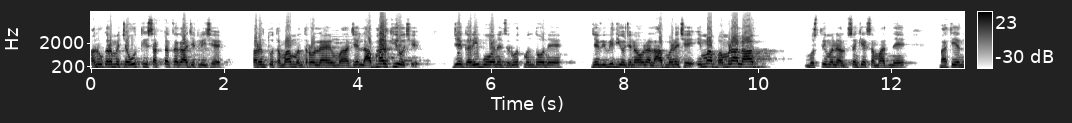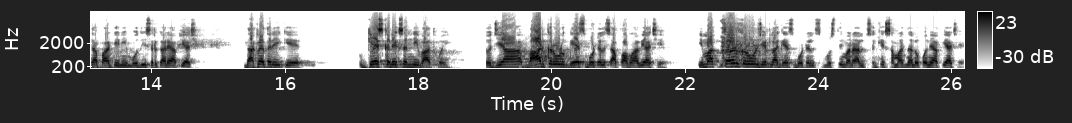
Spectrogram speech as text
અનુક્રમે ચૌદથી સત્તર ટકા જેટલી છે. પરંતુ તમામ મંત્રાલયોમાં જે લાભાર્થીઓ છે, જે ગરીબો અને જરૂરતમંદોને જે વિવિધ યોજનાઓના લાભ મળે છે, એમાં બમણા લાભ મુસ્લિમ અને અલ્પસંખ્યક સમાજને ભારતીય જનતા પાર્ટીની મોદી સરકારે આપ્યા છે. દાખલા તરીકે ગેસ કનેક્શનની વાત હોય, તો જ્યાં બાર કરોડ ગેસ બોટલ્સ આપવામાં આવ્યા છે, એમાં ત્રણ કરોડ જેટલા ગેસ બોટલ્સ મુસ્લિમ અને અલ્પસંખ્યક સમાજના લોકોને આપ્યા છે.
